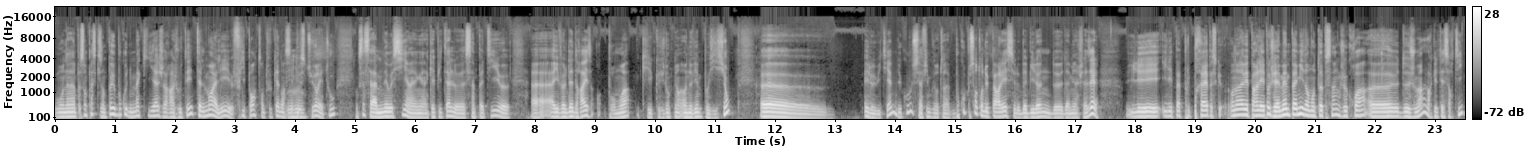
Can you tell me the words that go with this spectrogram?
où on a l'impression presque qu'ils n'ont pas eu beaucoup de maquillage à rajouter, tellement elle est flippante, en tout cas dans ses Mhm. postures et tout. Donc ça, ça a amené aussi un, un capital euh, sympathie euh, à, à Evil Dead Rise, pour moi, qui, que j'ai donc mis en 9 position. Euh, et le huitième, du coup, c'est un film dont on a beaucoup plus entendu parler, c'est le Babylone de Damien Chazelle. Il est, il est pas plus près parce qu'on en avait parlé à l'époque. J'avais même pas mis dans mon top 5, je crois, euh, de juin, alors qu'il était sorti.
